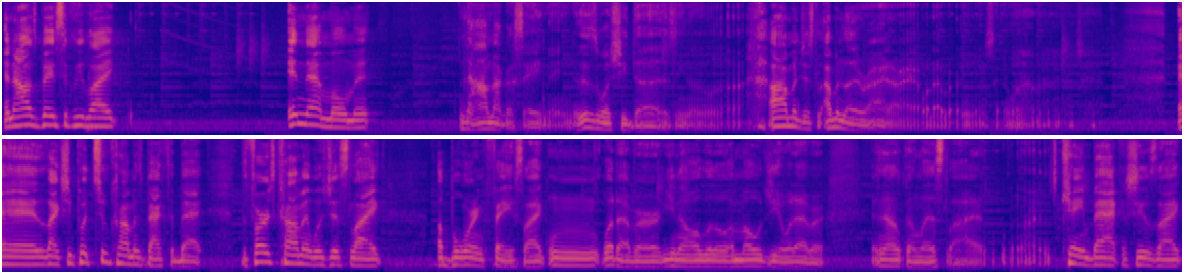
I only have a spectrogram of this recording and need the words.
and I was basically like, in that moment, nah, I'm not gonna say anything. This is what she does, you know. I'm gonna just, I'm gonna let it ride. All right, whatever. You know what I'm saying? Whatever. And like she put two comments back to back. The first comment was just like a boring face, like mm, whatever, you know, a little emoji or whatever and I was gonna let it slide. Came back and she was like,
